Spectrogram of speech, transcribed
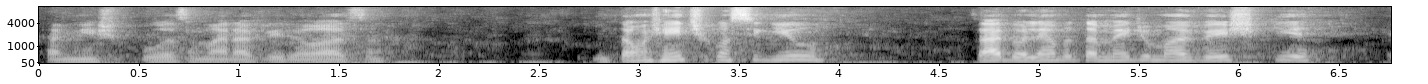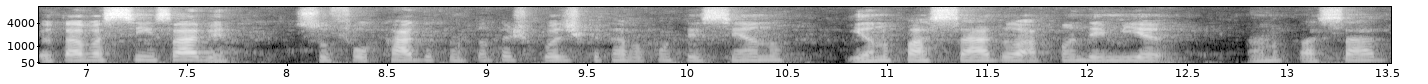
com a minha esposa maravilhosa. Então a gente conseguiu, sabe? Eu lembro também de uma vez que eu estava assim, sabe? Sufocado com tantas coisas que estavam acontecendo. E ano passado a pandemia Ano passado,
